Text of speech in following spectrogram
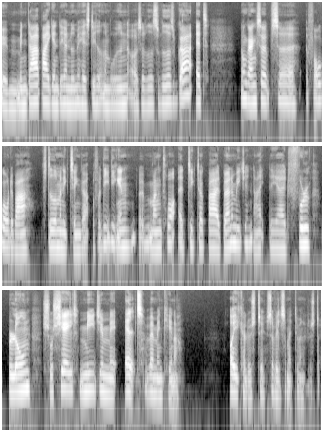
Øhm, men der er bare igen det her noget med hastigheden og moden og så videre, så videre, som gør, at nogle gange så, så foregår det bare steder, man ikke tænker. Og fordi de igen, øh, mange tror, at TikTok bare er et børnemedie. Nej, det er et full-blown socialt medie med alt, hvad man kender. Og ikke har lyst til, såvel som alt det, man har lyst til.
